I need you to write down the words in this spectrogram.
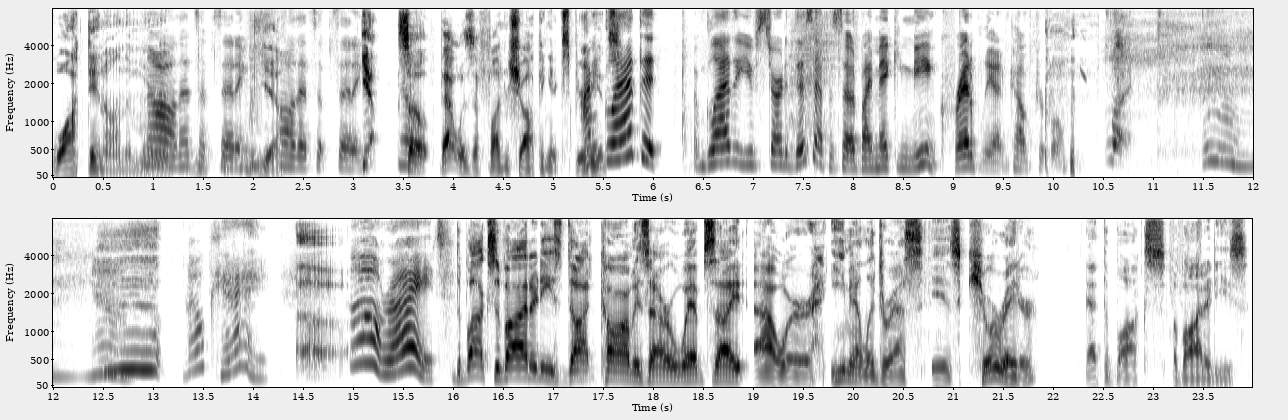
walked in on them. Oh, or- that's upsetting. Yeah. Oh, that's upsetting. yeah. So that was a fun shopping experience. I'm glad that I'm glad that you've started this episode by making me incredibly uncomfortable. Mm, yeah. Okay. All right. Theboxofoddities.com is our website. Our email address is curator at theboxofoddities.com.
